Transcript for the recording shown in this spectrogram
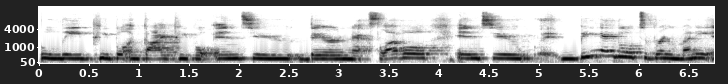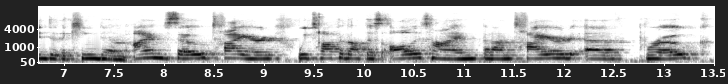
lead people and guide people into their next level into being able to bring money into the kingdom i'm so tired we talk about this all the time but i'm tired of broke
